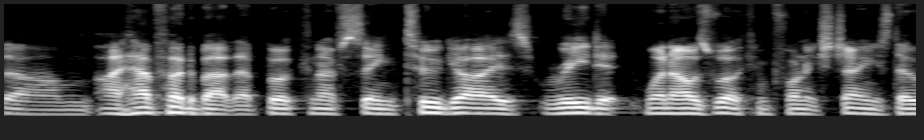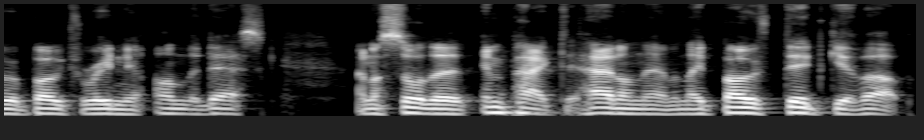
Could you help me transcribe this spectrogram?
Um, I have heard about that book, and I've seen two guys read it when I was working for an exchange. They were both reading it on the desk, and I saw the impact it had on them, and they both did give up.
